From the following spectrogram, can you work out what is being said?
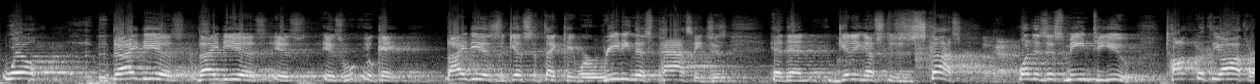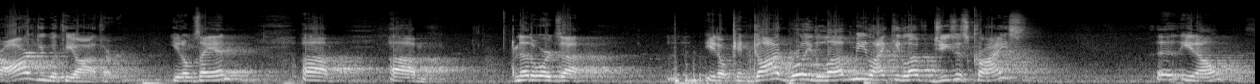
Well, the idea is, the idea is, is, is okay, the idea is against the thinking, we're reading this passage and then getting us to discuss, Okay. what does this mean to you? Talk with the author, argue with the author. You know what I'm saying? Um, um, in other words, uh, you know, can God really love me like he loved Jesus Christ? Uh, you know,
